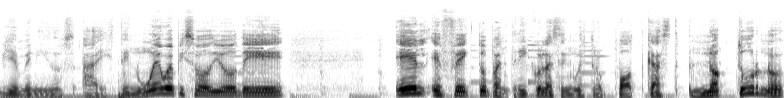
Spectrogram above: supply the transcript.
Bienvenidos a este nuevo episodio de El efecto pantrícolas en nuestro podcast nocturno.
